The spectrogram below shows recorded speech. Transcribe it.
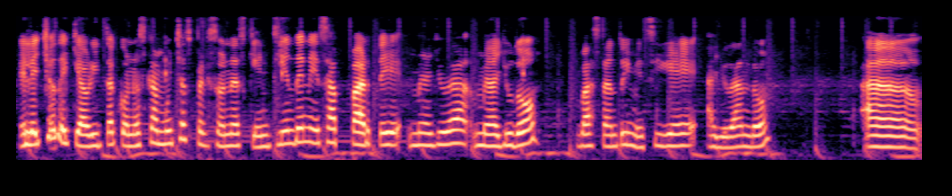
el hecho de que ahorita conozca a muchas personas que entienden esa parte me ayuda, me ayudó bastante y me sigue ayudando a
